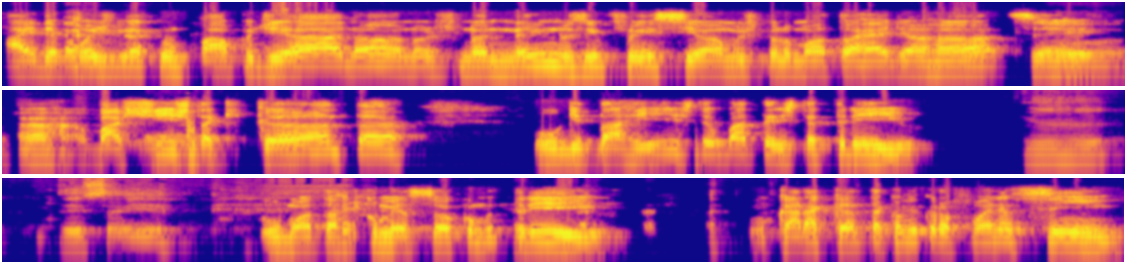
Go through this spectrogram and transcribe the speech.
Aí depois vinha com um papo de ah, não, nós, nós nem nos influenciamos pelo Motorhead, aham, sei. O baixista é. que canta, o guitarrista e o baterista, é trio. Uhum. É isso aí. O Motorhead começou como trio. O cara canta com o microfone assim.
